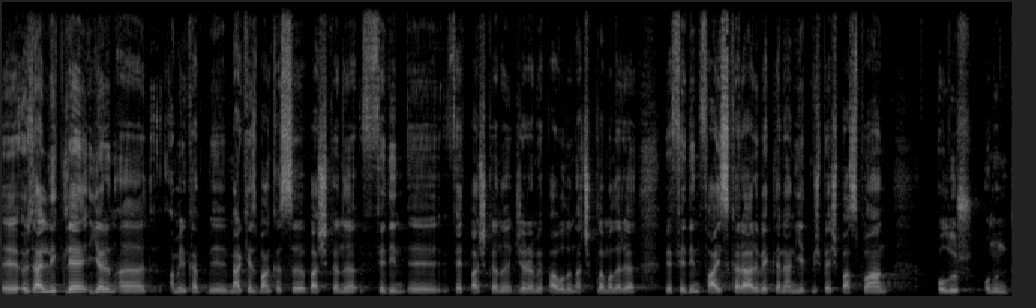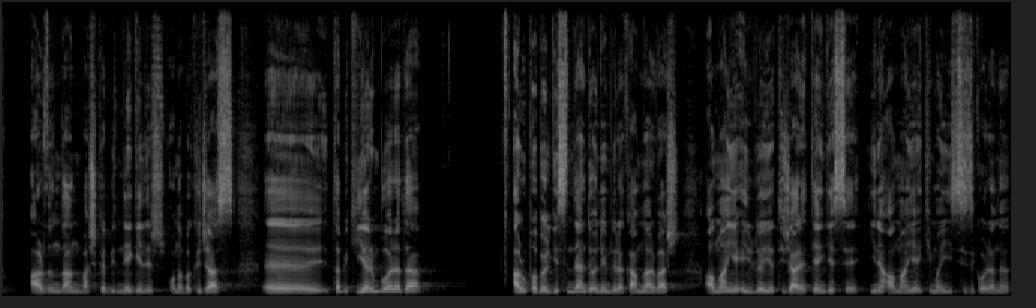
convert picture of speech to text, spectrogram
Ee, özellikle yarın e, Amerika e, Merkez Bankası Başkanı Fed'in e, Fed Başkanı Jeremy Powell'ın açıklamaları ve Fed'in faiz kararı beklenen 75 bas puan olur. Onun ardından başka bir ne gelir ona bakacağız. Ee, tabii ki yarın bu arada Avrupa bölgesinden de önemli rakamlar var. Almanya Eylül ayı ticaret dengesi, yine Almanya Ekim ayı işsizlik oranı,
